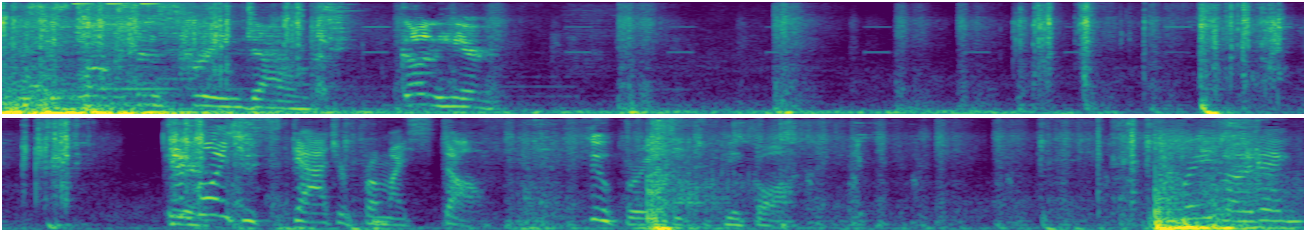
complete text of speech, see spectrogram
This is toxin screen down. Gun here. You're going to scatter from my stuff. Super easy to pick off. Reloading.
